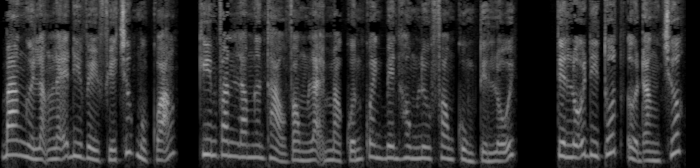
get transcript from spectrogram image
Ba người lặng lẽ đi về phía trước một quãng, Kim Văn Lam Ngân Thảo vòng lại mà quấn quanh bên hông Lưu Phong cùng Tiền Lỗi. Tiền Lỗi đi tốt ở đằng trước,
